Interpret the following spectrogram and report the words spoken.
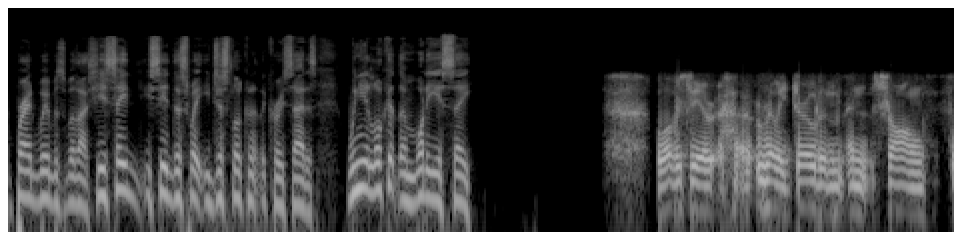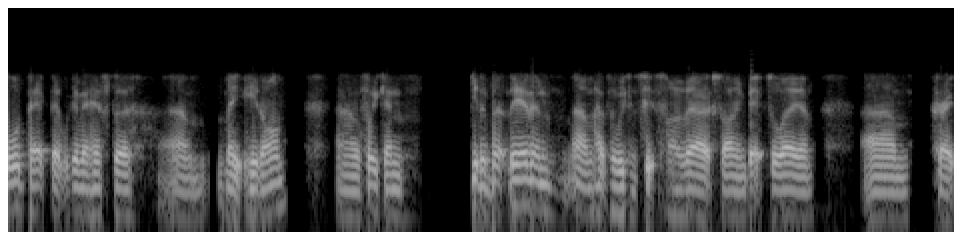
Brad Weber's with us. You said you said this week you're just looking at the Crusaders. When you look at them, what do you see? well, obviously a, a really drilled and, and strong forward pack that we're going to have to um, meet head on. Uh, if we can get a bit there, then um, hopefully we can set some of our exciting backs away and um, create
